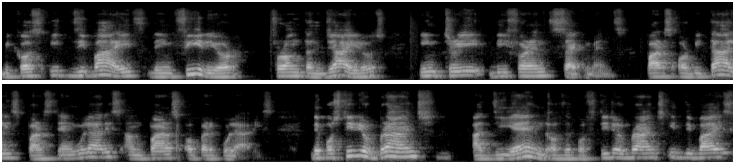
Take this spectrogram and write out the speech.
because it divides the inferior frontal gyrus in three different segments, pars orbitalis, pars triangularis, and pars opercularis. The posterior branch, at the end of the posterior branch, it divides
